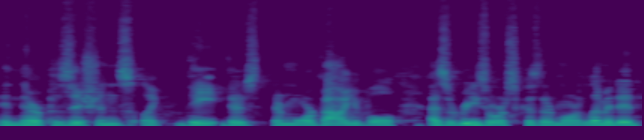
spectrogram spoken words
in their positions like they there's they're more valuable as a resource because they're more limited.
